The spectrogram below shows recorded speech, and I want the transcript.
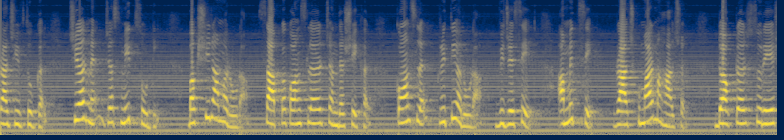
ਰਾਜੀਵ ਦੁੱਗਲ ਚੇਅਰਮੈਨ ਜਸਮੀਤ ਸੋਢੀ ਬਖਸ਼ੀ ਰਾਮ ਅਰੋੜਾ ਸਾਬਕਾ councillor Chander Shekhar councillor Preeti Arora Vijay Seth Amit Seth Rajkumar Mahajan doctor Suresh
